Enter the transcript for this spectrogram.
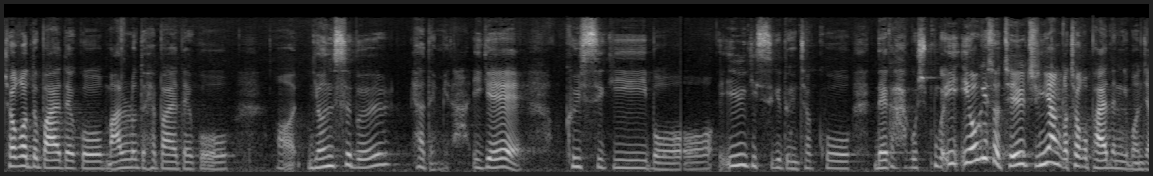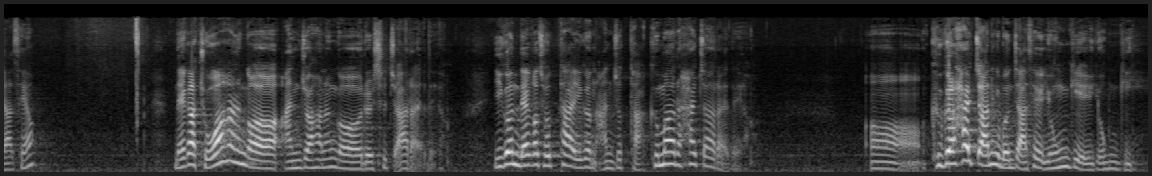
적어도 봐야 되고 말로도 해봐야 되고 어, 연습을 해야 됩니다. 이게 글쓰기 뭐 일기 쓰기도 괜찮고 내가 하고 싶은 거 이, 여기서 제일 중요한 거 적어 봐야 되는 게 뭔지 아세요? 내가 좋아하는 거 안 좋아하는 거를 쓸 줄 알아야 돼요. 이건 내가 좋다 이건 안 좋다 그 말을 할 줄 알아야 돼요. 어 그걸 할 줄 아는 게 뭔지 아세요? 용기예요 용기.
